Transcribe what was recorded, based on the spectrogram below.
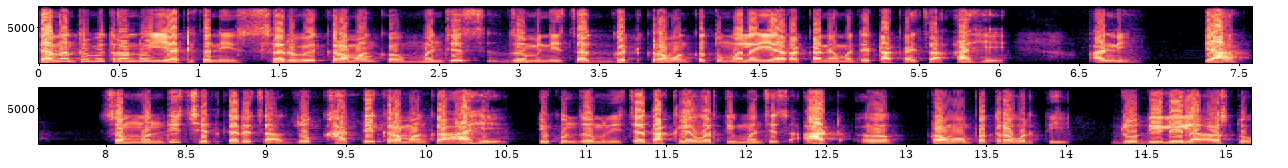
त्यानंतर मित्रांनो या ठिकाणी सर्वे क्रमांक म्हणजेच जमिनीचा गट क्रमांक तुम्हाला या रकान्यामध्ये टाकायचा आहे आणि त्या संबंधित शेतकऱ्याचा जो खाते क्रमांक आहे एकूण जमिनीच्या दाखल्यावरती म्हणजेच आठ अ प्रमाणपत्रावरती जो दिलेला असतो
